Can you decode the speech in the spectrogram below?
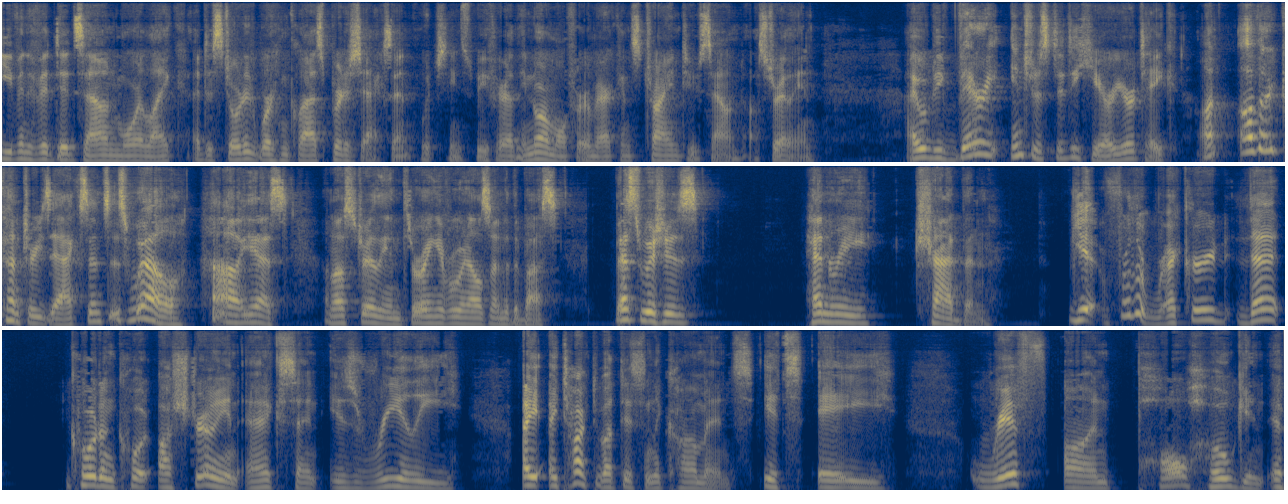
even if it did sound more like a distorted working class British accent, which seems to be fairly normal for Americans trying to sound Australian. I would be very interested to hear your take on other countries' accents as well. Ah, yes, an Australian throwing everyone else under the bus. Best wishes, Henry Chadban. Yeah, for the record, that quote-unquote Australian accent is really... I, I talked about this in the comments. It's a riff on Paul Hogan. Uh,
